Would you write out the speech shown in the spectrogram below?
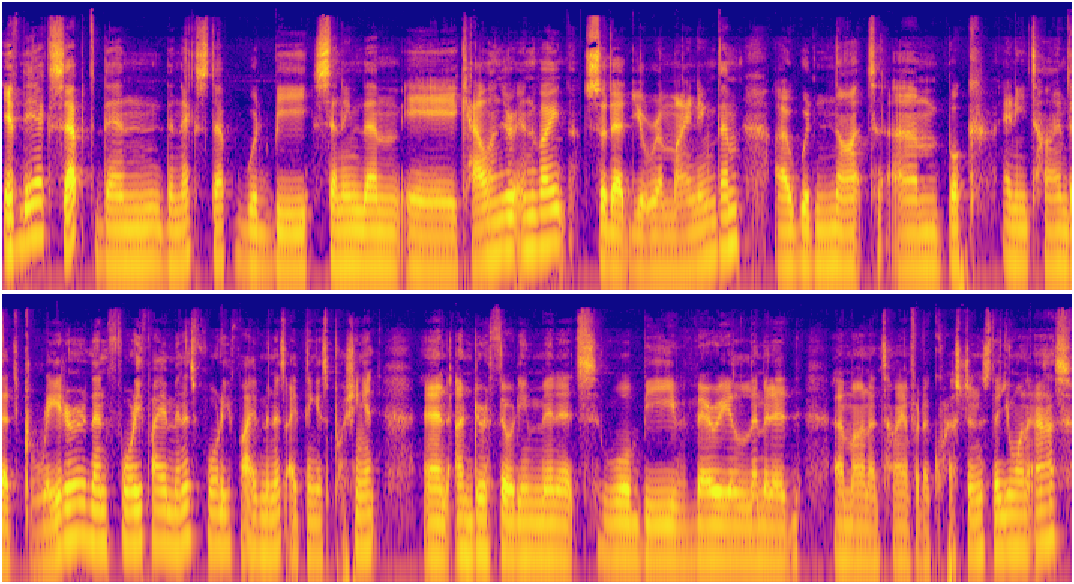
If they accept, then the next step would be sending them a calendar invite so that you're reminding them. I would not um, book any time that's greater than 45 minutes. 45 minutes, I think, is pushing it and under 30 minutes will be very limited amount of time for the questions that you want to ask.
